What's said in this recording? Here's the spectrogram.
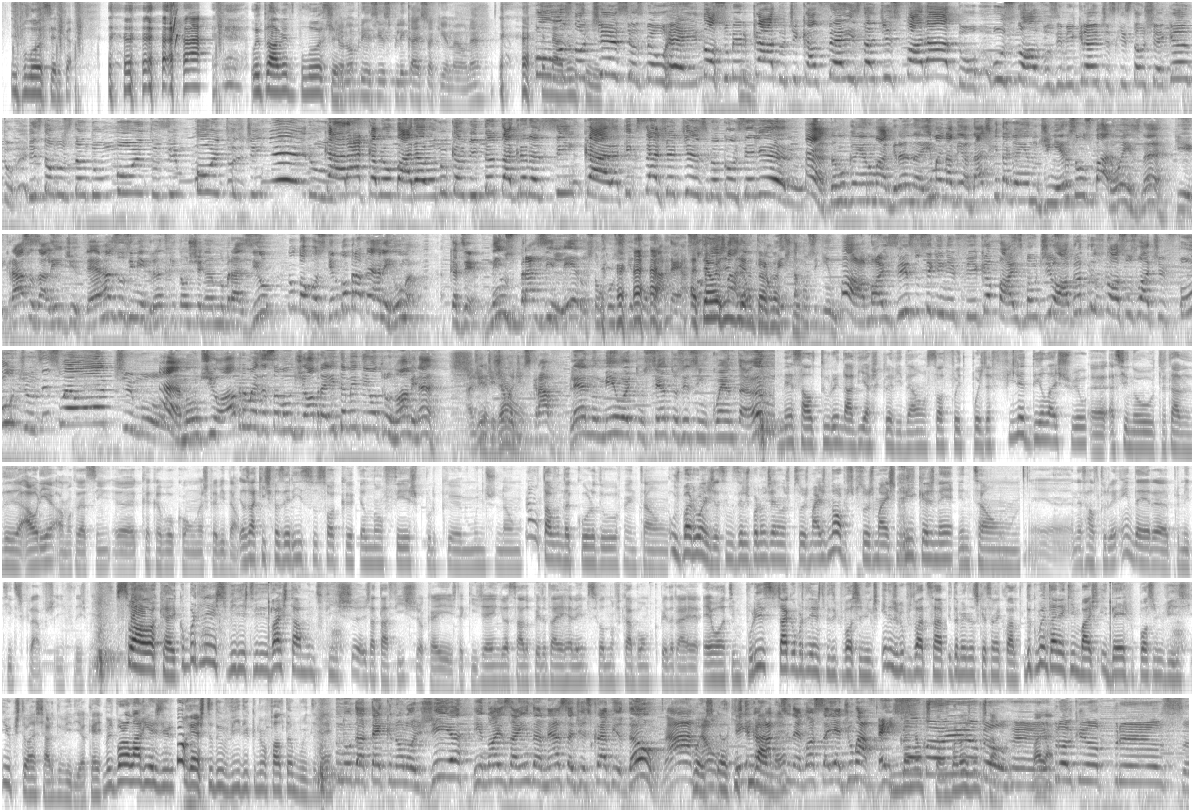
E pulou a cerca. Literalmente pulou a Eu cerca. não preciso explicar isso aqui, não, né? Não, Boas não notícias, meu rei! Nosso mercado de café está disparado! Os novos imigrantes que estão chegando estão nos dando muitos e muitos dinheiros! Caraca, meu barão, eu nunca vi tanta grana assim, cara! O que, que você acha disso, meu conselheiro? É, estamos ganhando uma grana aí, mas na verdade quem tá ganhando dinheiro são os barões, né? Que graças à lei de terras, os imigrantes que estão chegando no Brasil não estão conseguindo comprar terra nenhuma. Quer dizer, nem os brasileiros estão conseguindo comprar terra. Só Até hoje em dia não que tão realmente tá conseguindo. conseguindo. Ah, mas isso significa mais mão de obra para os nossos latifúndios? Isso é ótimo! É, mão de obra, mas essa mão de obra aí também tem outro nome, né? A gente Escravidão. chama de escravo. Pleno 1850 anos. Nessa altura ainda havia a escravidão, só foi depois da filha dele, acho eu, eh, assinou o Tratado de Áurea, alguma coisa assim, eh, que acabou com a escravidão. Ele já quis fazer isso, só que ele não fez porque muitos não, não estavam de acordo. Então, os barões, assim dizer, os barões eram as pessoas mais nobres, pessoas mais ricas, né? Então, eh, nessa altura ainda era permitido escravos, infelizmente. Pessoal, ok, compartilhem este vídeo, este vídeo vai estar muito fixe, já está fixe, ok? Este aqui já é engraçado, Pedro Taher é impossível não ficar bom, porque Pedro Taher é ótimo. Por isso, já compartilhem este vídeo com os vossos amigos e nos grupos do WhatsApp. E também não se esqueçam, é claro, de comentarem aqui em baixo ideias para próximos vídeos e o que estão a achar do vídeo, ok? Mas bora lá reagir ao resto do vídeo que não falta muito, né? No da tecnologia e nós ainda nessa de escravidão? Ah, Pois, não. ele quis Tem que tirar, acabar né? com esse negócio aí é de uma vez. Não, não barões não meu rei, pra quem a prensa.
